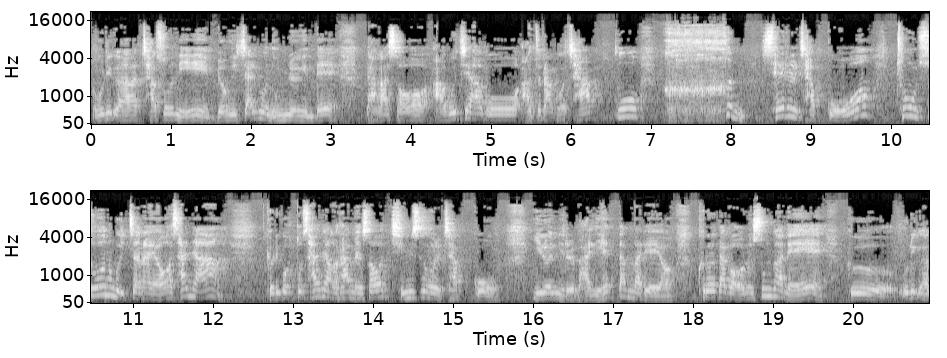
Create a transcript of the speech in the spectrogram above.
우리가 자손이 명이 짧은 운명인데 나가서 아버지하고 아들하고 자꾸 큰 새를 잡고 총을 쏘는 거 있잖아요. 사냥. 그리고 또 사냥을 하면서 짐승을 잡고 이런 일을 많이 했단 말이에요. 그러다가 어느 순간에 그 우리가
